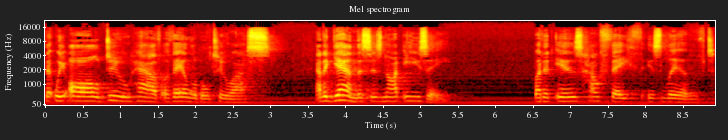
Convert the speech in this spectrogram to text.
that we all do have available to us. And again, this is not easy, but it is how faith is lived.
